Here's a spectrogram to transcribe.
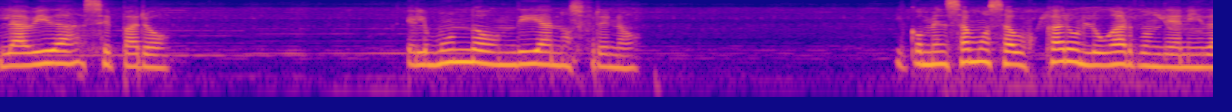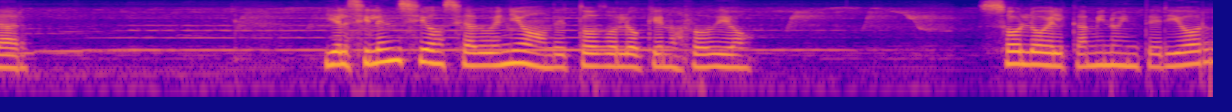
la vida se paró, el mundo un día nos frenó y comenzamos a buscar un lugar donde anidar. Y el silencio se adueñó de todo lo que nos rodeó Solo el camino interior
